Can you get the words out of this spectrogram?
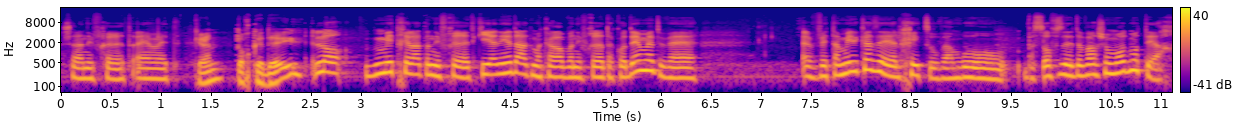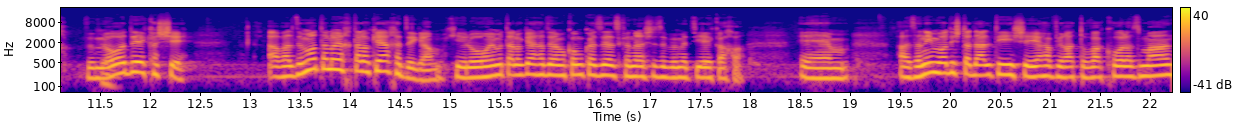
של הנבחרת, האמת. כן? תוך כדי? לא, מתחילת הנבחרת, כי אני יודעת מה קרה בנבחרת הקודמת, ו... ותמיד כזה הלחיצו ואמרו, בסוף זה דבר שהוא מאוד מותח ומאוד כן. קשה. אבל זה מאוד תלוי איך אתה לוקח את זה גם, כאילו אם אתה לוקח את זה למקום כזה אז כנראה שזה באמת יהיה ככה. אז אני מאוד השתדלתי שיהיה אווירה טובה כל הזמן,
